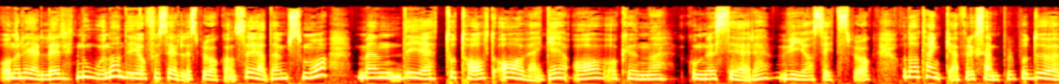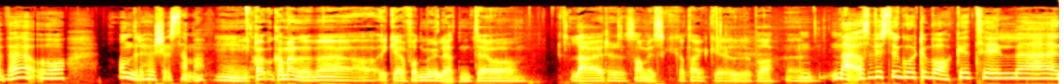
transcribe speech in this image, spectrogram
Og når det gjelder noen av de offisielle språkene så er de små, men de er totalt avhengig av å kunne kommunisere via sitt språk. Og da tenker jeg f.eks. på døve og andre hørselshemma. Mm. Hva, hva, mener du med ikke har fått muligheten til å lære samisk? Hva tenker du på da? Nei, altså Hvis du går tilbake til uh,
